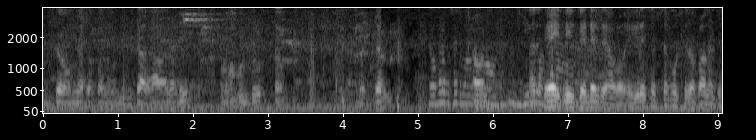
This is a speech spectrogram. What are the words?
ఇంకా ఉన్నత పనులు ఇంకా కావాలని కోరుకుంటూ నీ జెండకి ఎగిరేషన్ కూర్చున్నా పాలంటే.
